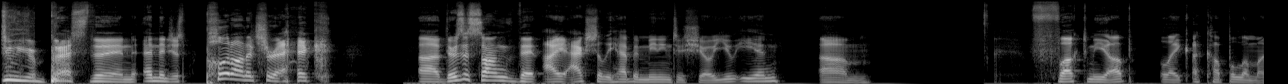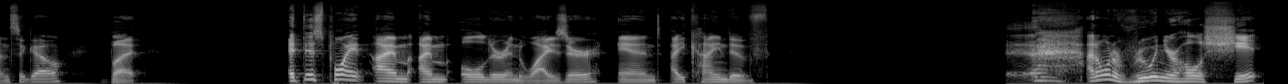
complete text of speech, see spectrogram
Do your best then. And then just put on a track. Uh, there's a song that I actually have been meaning to show you, Ian. Um, fucked me up like a couple of months ago, but at this point i'm i'm older and wiser and i kind of I don't want to ruin your whole shit,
